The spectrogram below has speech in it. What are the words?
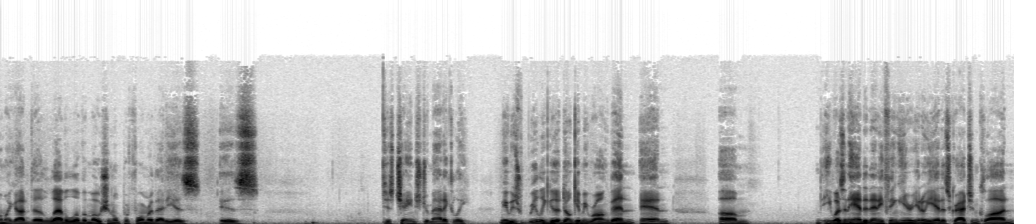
Oh my God, the level of emotional performer that he is is just changed dramatically. I mean, he was really good. Don't get me wrong then, and um, he wasn't handed anything here. You know, he had a scratch and claw, and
